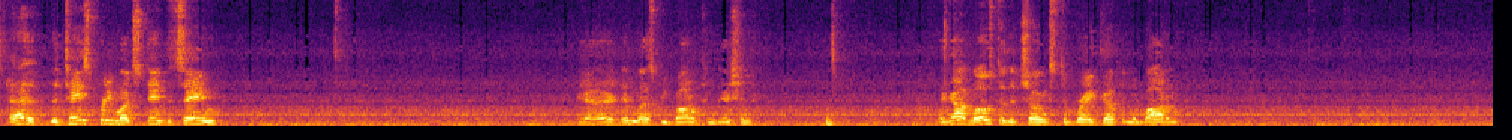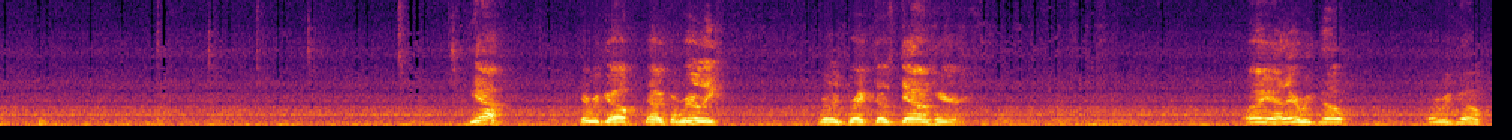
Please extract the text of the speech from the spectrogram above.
Uh, the taste pretty much stayed the same. Yeah, it, it must be bottle conditioned. I got most of the chunks to break up in the bottom. Yeah, here we go. Now we can really, really break those down here. Oh yeah, there we go. There we go.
